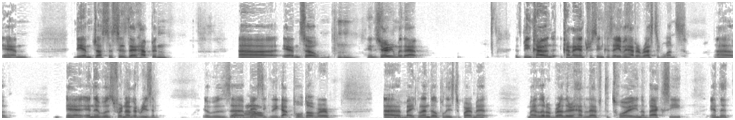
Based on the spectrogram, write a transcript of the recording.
and the injustices that happen, Uh, and so, in sharing with that, it's been kind of kind of interesting because I even had arrested once, uh, and, and, it was for no good reason. It was uh, oh, wow. basically got pulled over uh, mm-hmm. by Glendale Police Department. My little brother had left a toy in the back seat, and it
